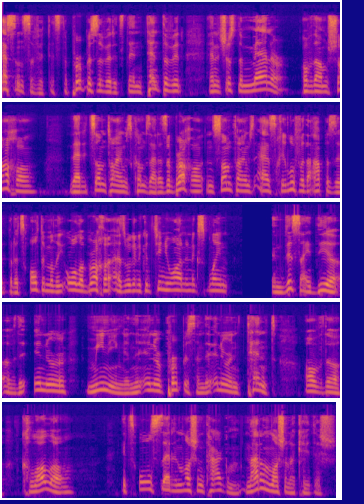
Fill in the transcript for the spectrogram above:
essence of it. It's the purpose of it. It's the intent of it. And it's just the manner of the Amshacha that it sometimes comes out as a bracha and sometimes as chilufa, the opposite, but it's ultimately all a bracha as we're going to continue on and explain. And this idea of the inner meaning and the inner purpose and the inner intent of the klala, it's all said in Lashon Targum, not in Lashon HaKedesh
